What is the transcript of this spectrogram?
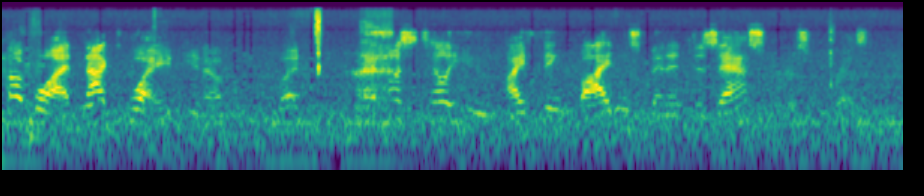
Somewhat, not quite, you know. But I must tell you, I think Biden's been a disaster as president.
